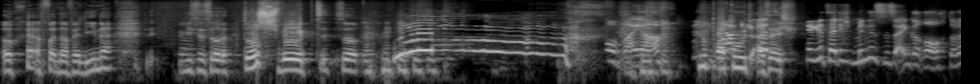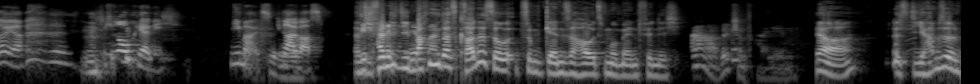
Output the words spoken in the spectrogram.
von der Feline, wie sie so durchschwebt. So. Oh, weia. Super Ja, gut. jetzt- Also ich, Jetzt hätte ich mindestens einen geraucht, oder? Ja. Ich rauche ja nicht. Niemals. Egal was. also ich finde, die machen das gerade so zum Gänsehaut-Moment, finde ich. Ah, Bildschirm freigeben. Ja. Also die haben so einen,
